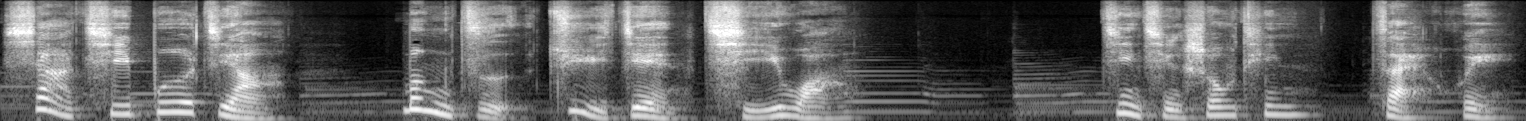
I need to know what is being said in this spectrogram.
下期播讲孟子拒见齐王。敬请收听，再会。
